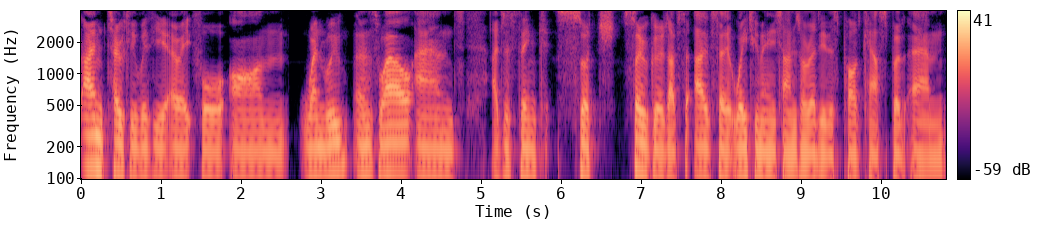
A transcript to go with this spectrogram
I'm totally with you, 084, on Wenwu as well. And I just think such, so good. I've, I've said it way too many times already, this podcast, but, um,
